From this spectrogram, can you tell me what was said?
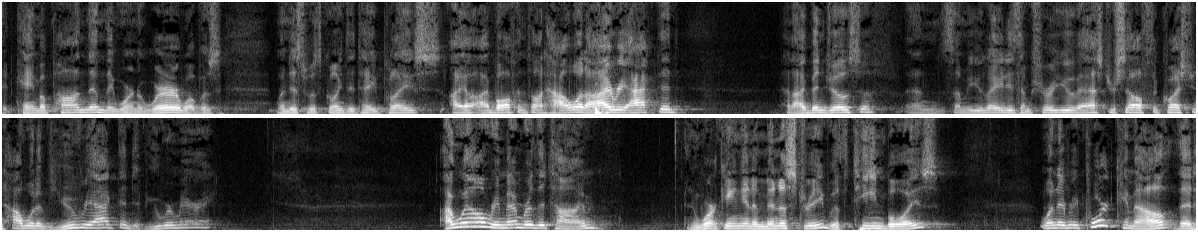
It came upon them. They weren't aware what was when this was going to take place. I, I've often thought, how would I reacted had I been Joseph? And some of you ladies, I'm sure you've asked yourself the question, how would have you reacted if you were Mary? I well remember the time in working in a ministry with teen boys when a report came out that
